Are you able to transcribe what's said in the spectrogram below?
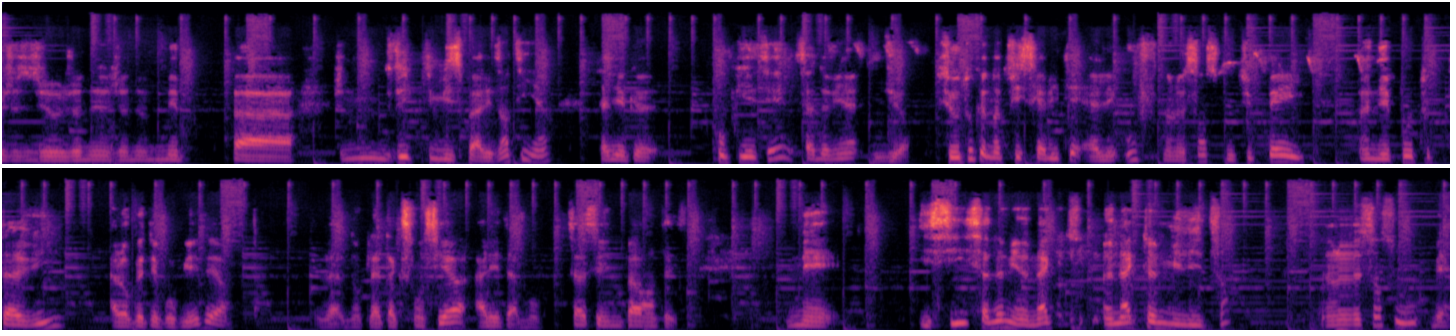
je, je- je ne, je ne mets pas, je ne victimise pas les Antilles. Hein. C'est-à-dire que propriété, ça devient dur. Surtout que notre fiscalité, elle est ouf dans le sens où tu payes un impôt toute ta vie alors que tu es propriétaire. La- donc la taxe foncière à l'État. Bon, ça c'est une parenthèse. Mais ici, ça devient un acte, un acte militant dans le sens où, ben,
